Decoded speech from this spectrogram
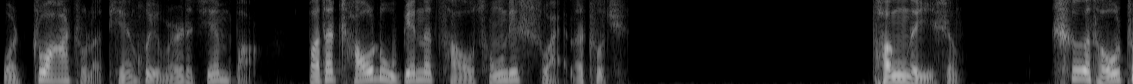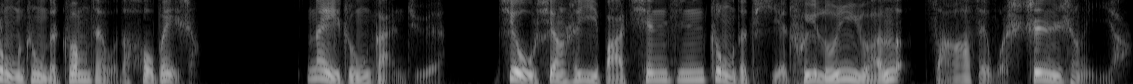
我抓住了田慧文的肩膀，把她朝路边的草丛里甩了出去。砰的一声，车头重重的撞在我的后背上，那种感觉就像是一把千斤重的铁锤抡圆了砸在我身上一样。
